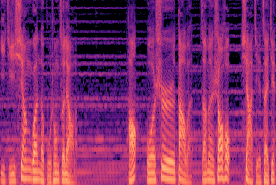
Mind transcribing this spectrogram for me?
以及相关的补充资料了。好，我是大碗，咱们稍后下节再见。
